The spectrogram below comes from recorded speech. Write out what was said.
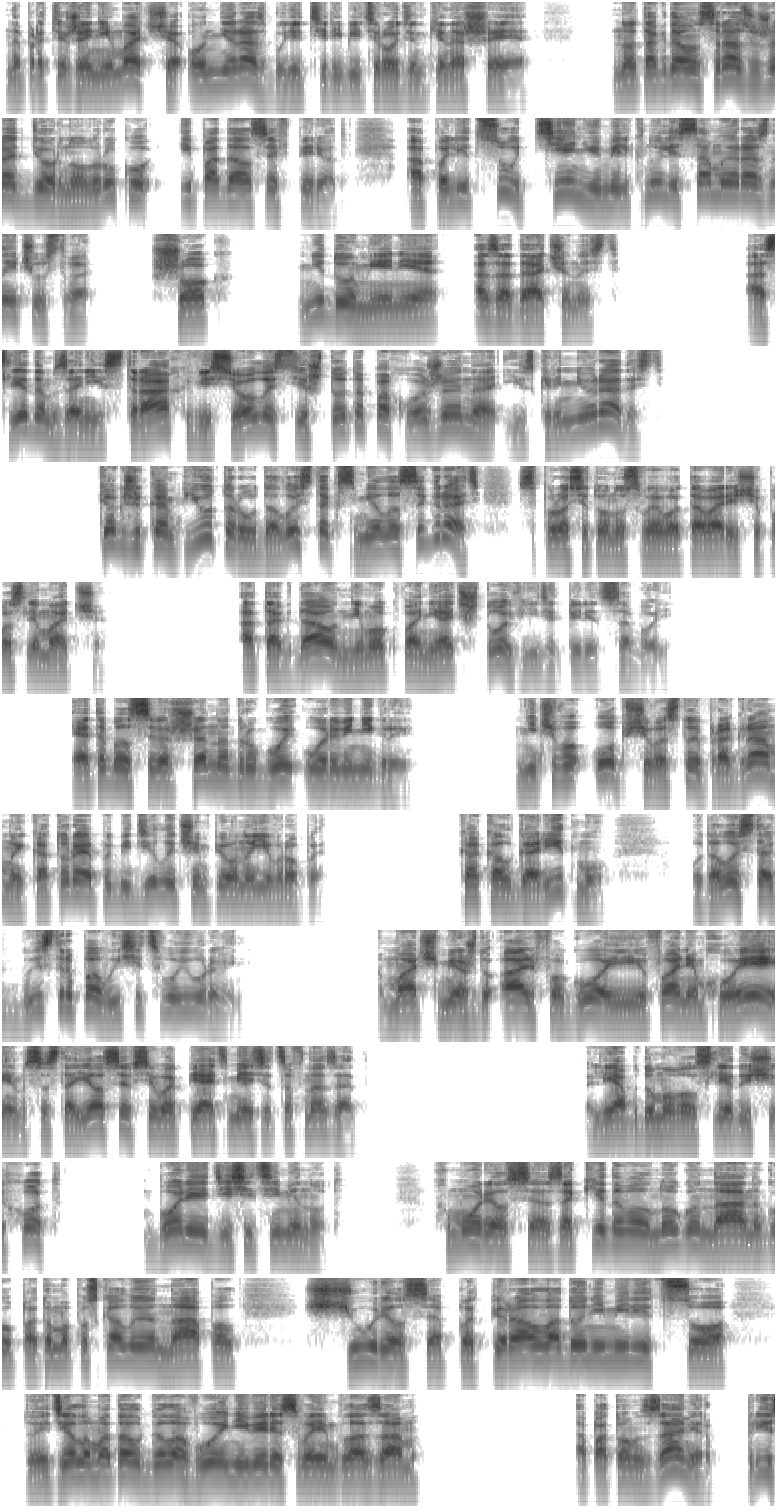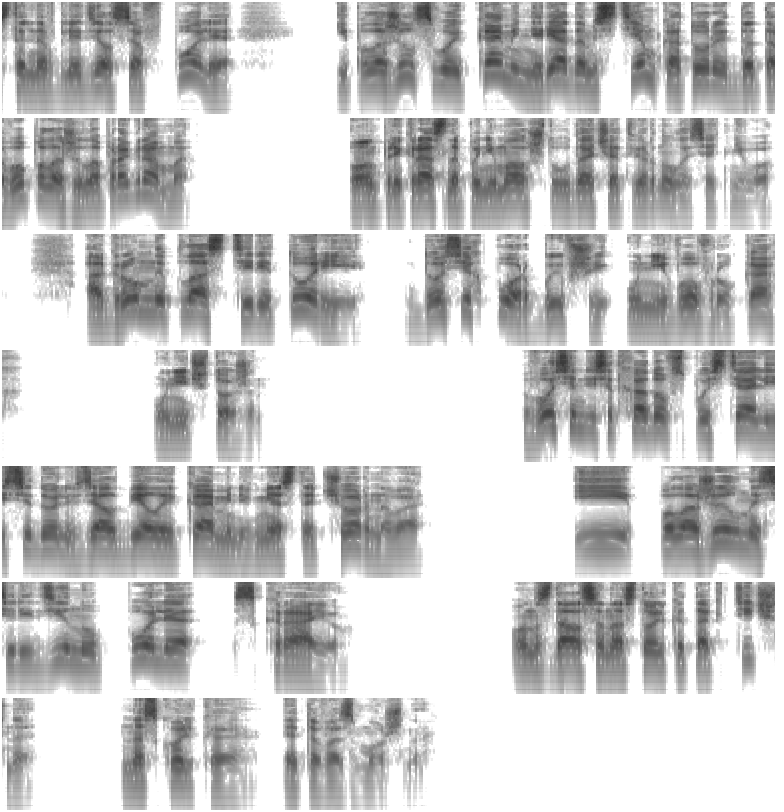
На протяжении матча он не раз будет теребить родинки на шее, но тогда он сразу же отдернул руку и подался вперед, а по лицу тенью мелькнули самые разные чувства – шок, недоумение, озадаченность, а следом за ней страх, веселость и что-то похожее на искреннюю радость. «Как же компьютеру удалось так смело сыграть?» – спросит он у своего товарища после матча. А тогда он не мог понять, что видит перед собой. Это был совершенно другой уровень игры. Ничего общего с той программой, которая победила чемпиона Европы. Как алгоритму удалось так быстро повысить свой уровень? Матч между Альфа Го и Фанем Хуэем состоялся всего пять месяцев назад. Ли обдумывал следующий ход более десяти минут. Хмурился, закидывал ногу на ногу, потом опускал ее на пол, щурился, подпирал ладонями лицо — то и дело мотал головой, не веря своим глазам, а потом замер, пристально вгляделся в поле и положил свой камень рядом с тем, который до того положила программа. Он прекрасно понимал, что удача отвернулась от него. Огромный пласт территории, до сих пор бывший у него в руках, уничтожен. 80 ходов спустя Лисидоль взял белый камень вместо черного и положил на середину поля с краю. Он сдался настолько тактично, насколько это возможно.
